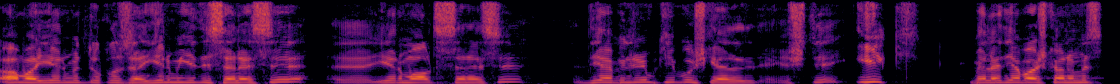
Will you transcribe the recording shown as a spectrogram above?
Ama 29 sene, 27 senesi, e, 26 senesi diyebilirim ki bu iş geldi. İlk belediye başkanımız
